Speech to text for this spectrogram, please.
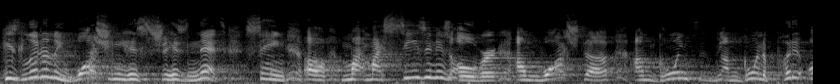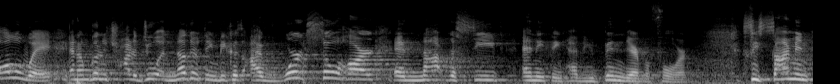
He's literally washing his, his nets, saying, Oh, my, my season is over. I'm washed up. I'm going, to, I'm going to put it all away, and I'm going to try to do another thing because I've worked so hard and not received anything. Have you been there before? See, Simon,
